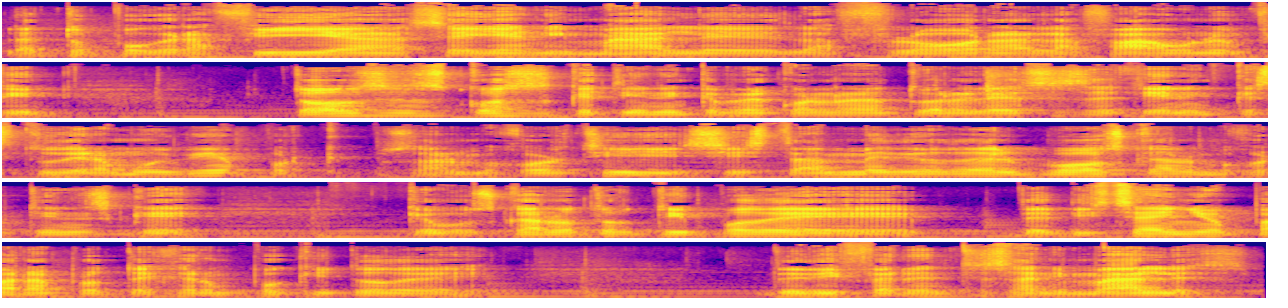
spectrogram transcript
la topografía, si hay animales, la flora, la fauna, en fin. Todas esas cosas que tienen que ver con la naturaleza se tienen que estudiar muy bien porque pues a lo mejor si, si está en medio del bosque a lo mejor tienes que, que buscar otro tipo de, diseño para proteger un poquito de, diferentes animales.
